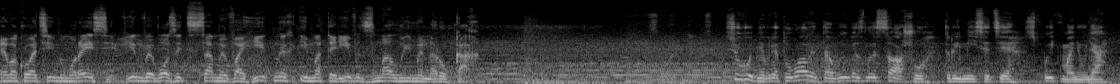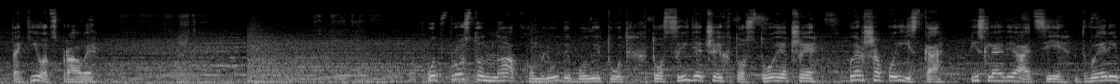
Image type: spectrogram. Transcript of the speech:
евакуаційному рейсі він вивозить саме вагітних і матерів з малими на руках. Сьогодні врятували та вивезли Сашу три місяці. Спить манюня. Такі от справи. От просто напхом люди були тут: хто сидячи, хто стоячи. Перша поїздка після авіації двері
